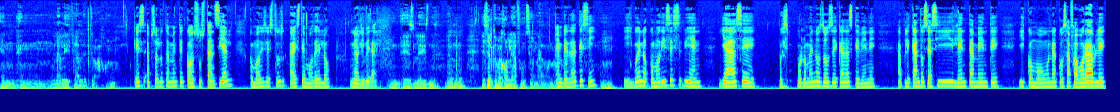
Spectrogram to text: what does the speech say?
en, la Ley Federal del Trabajo. Que es absolutamente consustancial, como dices tú, a este modelo neoliberal. Es, es, el que mejor le ha funcionado. En verdad que sí. Y bueno, como dices bien, ya hace pues por lo menos dos décadas que viene aplicándose así lentamente y como una cosa favorable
